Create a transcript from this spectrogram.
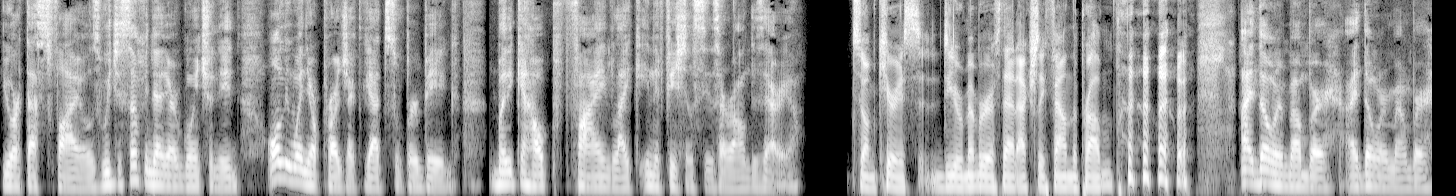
your test files, which is something that you're going to need only when your project gets super big, but it can help find like inefficiencies around this area. So I'm curious, do you remember if that actually found the problem? I don't remember. I don't remember.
